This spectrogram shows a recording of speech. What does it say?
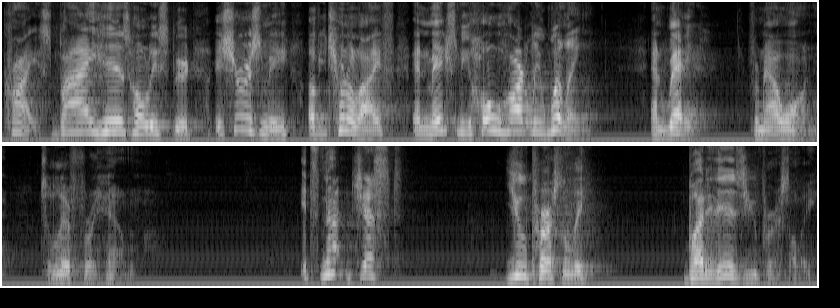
Christ, by his Holy Spirit, assures me of eternal life and makes me wholeheartedly willing and ready from now on to live for Him. It's not just you personally, but it is you personally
